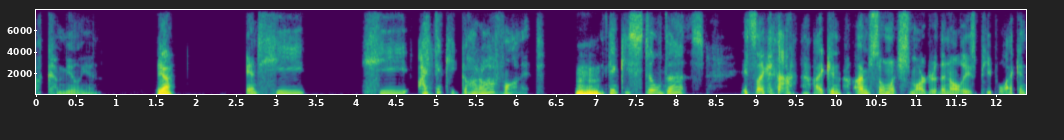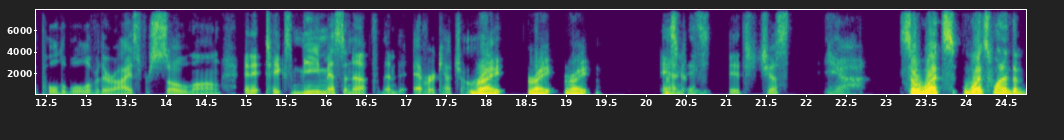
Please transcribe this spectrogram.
a chameleon Yeah. and he he i think he got off on it hmm i think he still does it's like ha, i can i'm so much smarter than all these people i can pull the wool over their eyes for so long and it takes me messing up for them to ever catch on Right, right, right. That's and crazy. it's it's just yeah So what's what's one of the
